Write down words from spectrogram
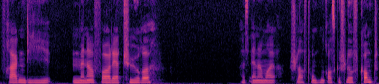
fragen die Männer vor der Türe, als Anna mal schlaftrunken rausgeschlürft kommt,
